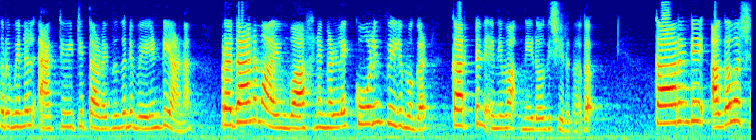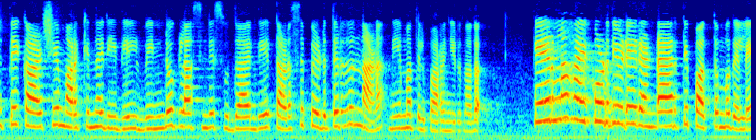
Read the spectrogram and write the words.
ക്രിമിനൽ ആക്ടിവിറ്റി തടയുന്നതിന് വേണ്ടിയാണ് പ്രധാനമായും വാഹനങ്ങളിലെ കൂളിംഗ് ഫിലിമുകൾ കർട്ടൻ എന്നിവ നിരോധിച്ചിരുന്നത്. കാറിന്റെ അകവശത്തെ കാഴ്ചയെ മറയ്ക്കുന്ന രീതിയിൽ വിൻഡോ ഗ്ലാസിന്റെ സുതാര്യതയെ തടസ്സപ്പെടുത്തരുതെന്നാണ് നിയമത്തിൽ പറഞ്ഞിരുന്നത്. കേരള ഹൈക്കോടതിയുടെ രണ്ടായിരത്തി പത്തൊമ്പതിലെ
